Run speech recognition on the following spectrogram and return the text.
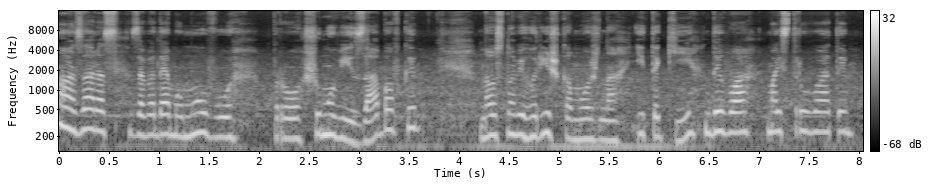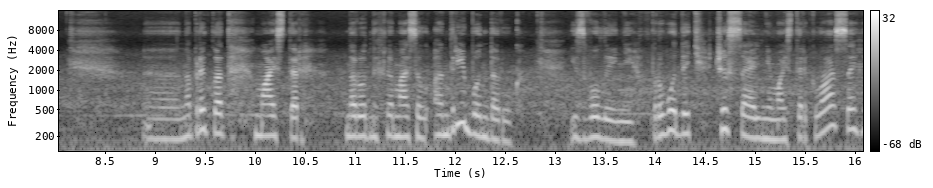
Ну а зараз заведемо мову про шумові забавки. На основі горішка можна і такі дива майструвати. Е, Наприклад, майстер народних ремесел Андрій Бондарук із Волині проводить чисельні майстер-класи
